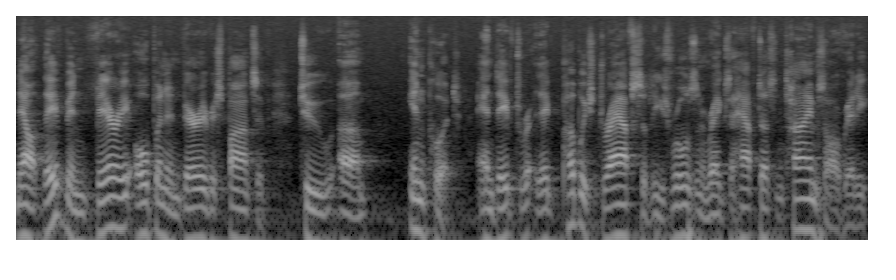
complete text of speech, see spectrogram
Now, they've been very open and very responsive to um, input, and they've, they've published drafts of these rules and regs a half dozen times already,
